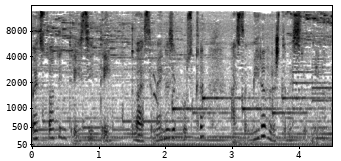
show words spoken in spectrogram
533. Това е семейна закуска. Аз съм Мира, връщаме след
